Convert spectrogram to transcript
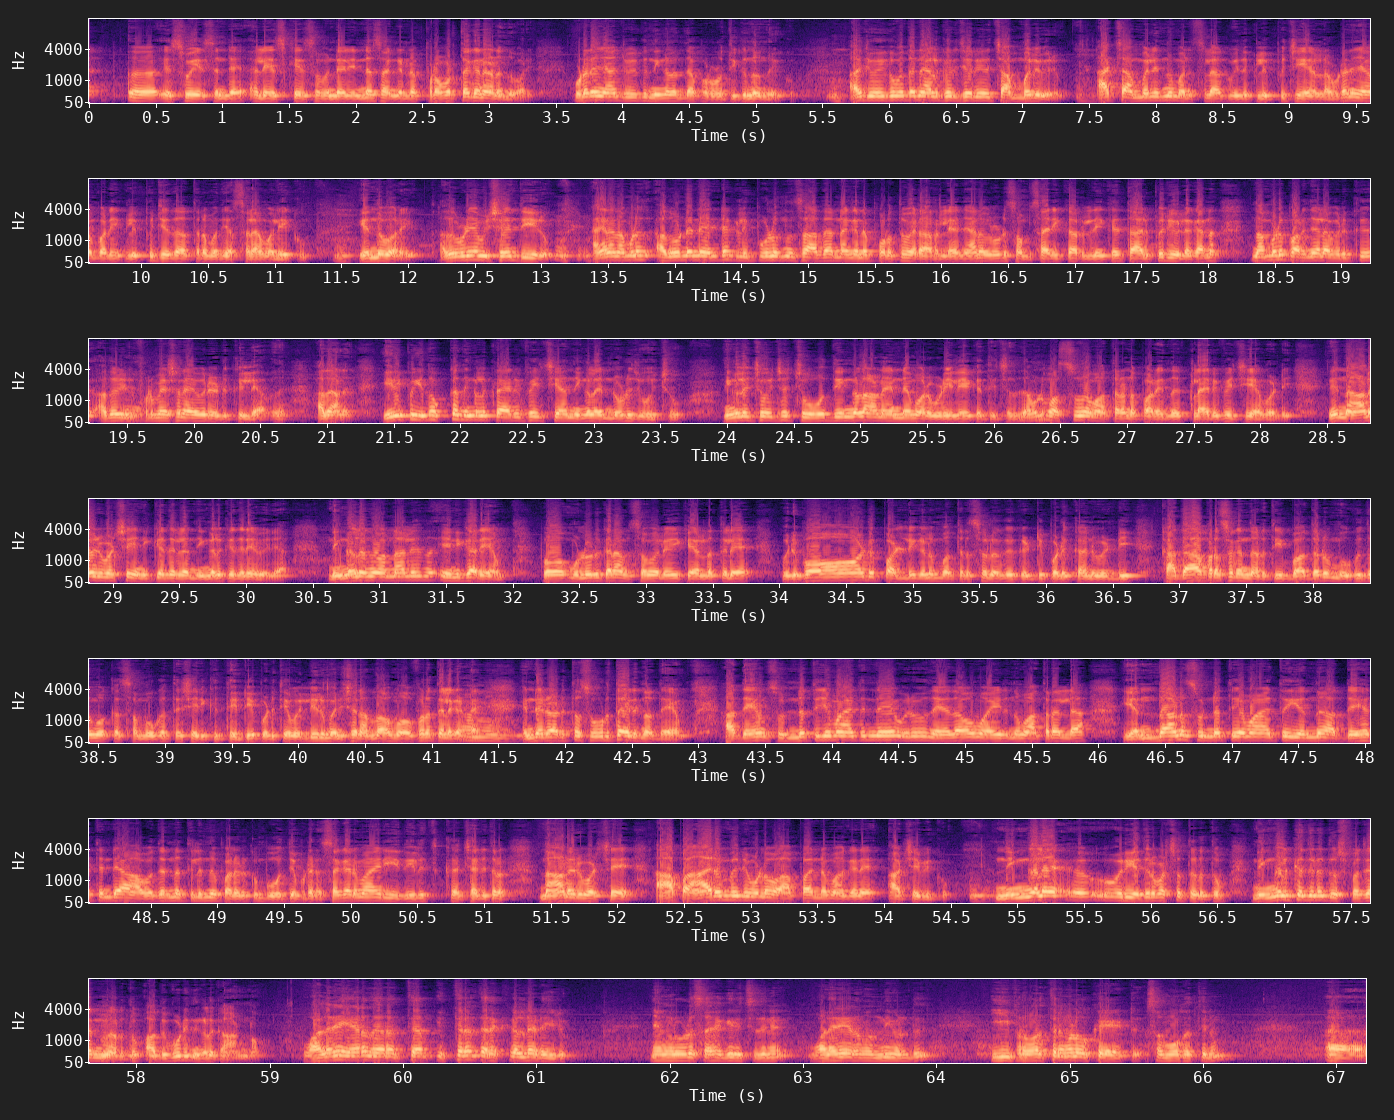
എസ് വൈ എസിന്റെ അല്ലെ എസ് കെ എസ് എഫിന്റെ ഇന്ന സംഘടന പ്രവർത്തകനാണെന്ന് പറയും. ഉടനെ ഞാൻ ചോദിക്കും നിങ്ങൾ എന്താ പ്രവർത്തിക്കുന്നതെന്ന് ചോദിക്കും. അത് ചോദിക്കുമ്പോൾ തന്നെ ആൾക്കൊരു ചെറിയൊരു ചമ്മൽ വരും. ആ ചമ്മലിൽ നിന്ന് മനസ്സിലാക്കും ഇത് ക്ലിപ്പ് ചെയ്യാനുള്ള ഉടനെ ഞാൻ പറയും ക്ലിപ്പ് ചെയ്താൽ അത്ര മതി അസ്സലാം വലൈക്കും എന്ന് പറയും. അതോടെ ആ വിഷയം തീരും. അങ്ങനെ നമ്മൾ അതുകൊണ്ട് തന്നെ എന്റെ ക്ലിപ്പുകളൊന്നും സാധാരണ അങ്ങനെ പുറത്ത് വരാറില്ല. ഞാൻ അവരോട് സംസാരിക്കാറില്ല എനിക്ക് താല്പര്യമില്ല. കാരണം നമ്മൾ പറഞ്ഞാൽ അവർക്ക് അതൊരു ഇൻഫർമേഷൻ അവർ എടുക്കില്ല. അതാണ്. ഇനിയിപ്പോൾ ഇതൊക്കെ നിങ്ങൾ ക്ലാരിഫൈ ചെയ്യാൻ നിങ്ങൾ എന്നോട് ചോദിച്ചു. നിങ്ങൾ ചോദിച്ച ചോദ്യങ്ങളാണ് എന്നെ മറുപടിയിലേക്ക് എത്തിച്ചത്. നമ്മൾ വസ്തുത മാത്രമാണ് പറയുന്നത് ക്ലാരിഫൈ ചെയ്യാൻ വേണ്ടി. ഇനി നാളെ ഒരു പക്ഷേ എനിക്കെതിരെ നിങ്ങൾക്കെതിരെ വരിക. നിങ്ങളെന്ന് പറഞ്ഞാൽ എനിക്കറിയാം. ഇപ്പോൾ മുള്ളൂർക്കര അംശമല ഈ കേരളത്തിലെ ഒരുപാട് പള്ളികളും മദ്രസകളും ഒക്കെ കെട്ടിപ്പടുക്കാൻ വേണ്ടി കഥാപ്രസംഗം നടത്തി ബദറും മുഹുദും ഒക്കെ സമൂഹത്തെ ശരിക്കും തെറ്റിപ്പെടുത്തിയ വലിയൊരു മനുഷ്യൻ അള്ളാഹു മഹഫുറത്തിൽ കട്ടെ എന്റെ ഒരു അടുത്ത സുഹൃത്തായിരുന്നു അദ്ദേഹം. അദ്ദേഹം സുന്നത്ത് ഒരു നേതാവുമായിരുന്നു മാത്രമല്ല എന്താണ് സുന്നത്ത് എന്ന് അദ്ദേഹത്തിന്റെ ആ അവതരണത്തിൽ നിന്ന് പലർക്കും ബോധ്യപ്പെട്ടു. രസകരമായ രീതിയിൽ ചരിത്രം. നാളെ ഒരു പക്ഷേ ആ പാരമ്പര്യമുള്ള വാപ്പാന്റെ മകനെ ആക്ഷേപിക്കും. നിങ്ങളെ ഒരു എതിർപക്ഷം തീർത്തും നിങ്ങൾക്കെതിരെ ദുഷ്പ്രചരണം നടത്തും അതുകൂടി നിങ്ങൾ കാണണം. വളരെയേറെ നേരത്തെ ഇത്തരം തിരക്കുകളുടെ ഇടയിലും ഞങ്ങളോട് സഹകരിച്ചതിന് വളരെയേറെ നന്ദിയുണ്ട്. ഈ പ്രവർത്തനങ്ങളൊക്കെ ആയിട്ട് സമൂഹത്തിനും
